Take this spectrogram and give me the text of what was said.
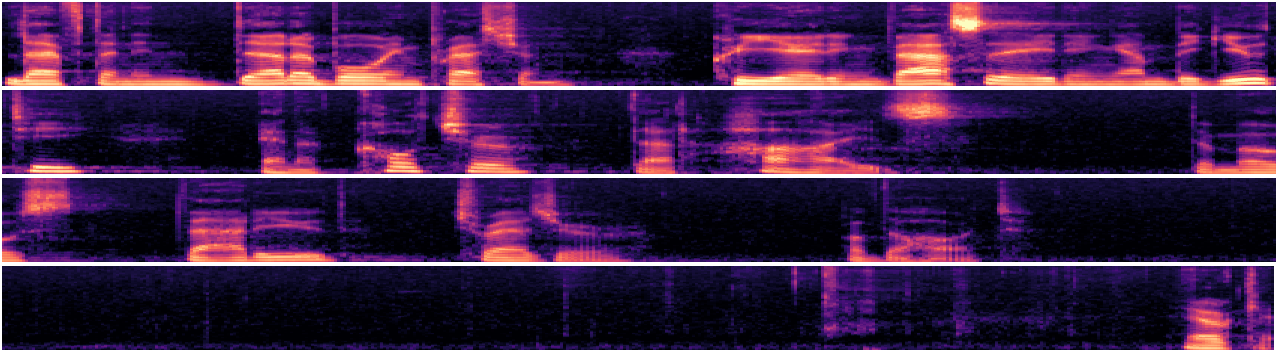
left an indelible impression, creating vacillating ambiguity and a culture that hides the most valued treasure of the heart. Okay.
